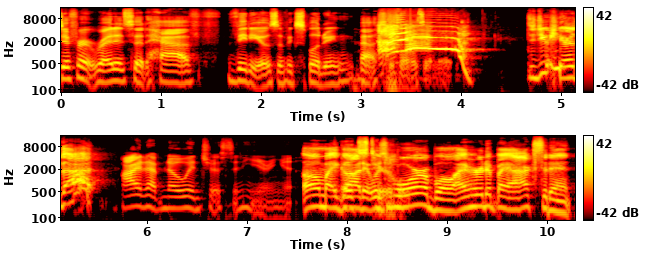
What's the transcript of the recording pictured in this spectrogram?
different Reddits that have videos of exploding basketballs in it. Did you hear that? I'd have no interest in hearing it. Oh my god, That's it was terrible. horrible. I heard it by accident.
